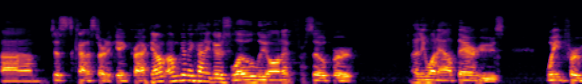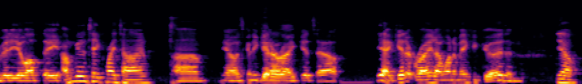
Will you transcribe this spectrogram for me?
um, just kind of started getting cracking. I'm, I'm going to kind of go slowly on it. For, so, for anyone out there who's waiting for a video update, I'm going to take my time. Um, you know, it's going to get, Get it right. gets out. Yeah, get it right. I want to make it good. And, you know,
